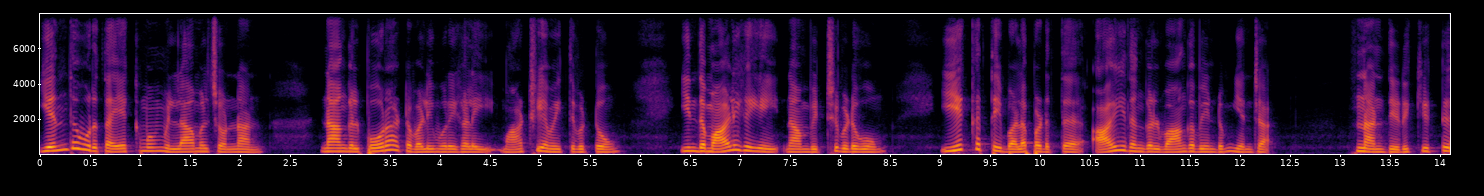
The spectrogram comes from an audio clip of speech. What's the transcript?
எந்த ஒரு தயக்கமும் இல்லாமல் சொன்னான் நாங்கள் போராட்ட வழிமுறைகளை மாற்றியமைத்து விட்டோம். இந்த மாளிகையை நாம் விற்று விடுவோம் இயக்கத்தை பலப்படுத்த ஆயுதங்கள் வாங்க வேண்டும் என்றான் நான் திடுக்கிட்டு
